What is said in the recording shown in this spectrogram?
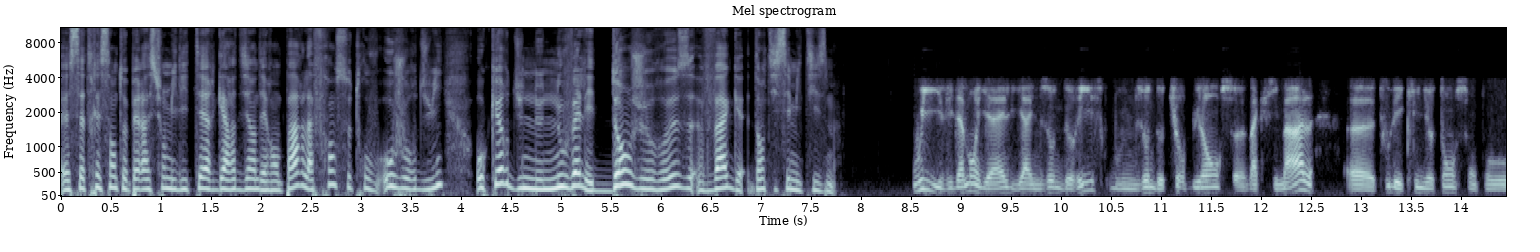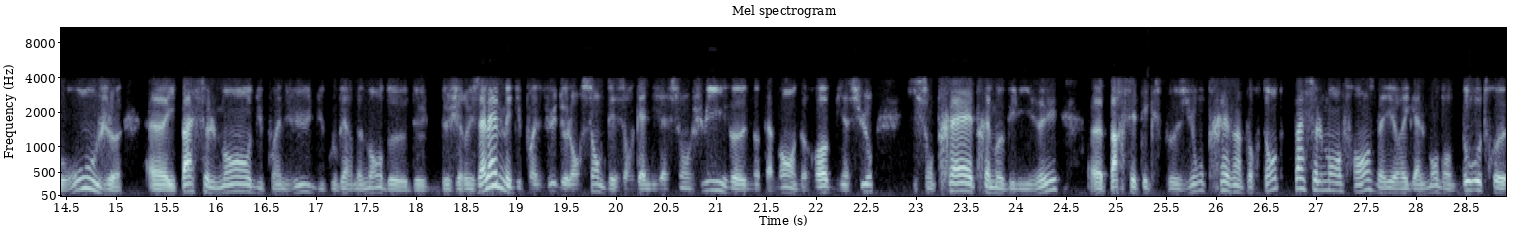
euh, cette récente opération militaire Gardien des remparts, la France se trouve aujourd'hui au cœur d'une nouvelle et dangereuse vague d'antisémitisme? Oui, évidemment, il y, a, il y a une zone de risque ou une zone de turbulence maximale. Euh, tous les clignotants sont au rouge, euh, et pas seulement du point de vue du gouvernement de, Jérusalem, mais du point de vue de l'ensemble des organisations juives, notamment en Europe, bien sûr, qui sont très, très mobilisées euh, par cette explosion très importante, pas seulement en France, d'ailleurs également dans d'autres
